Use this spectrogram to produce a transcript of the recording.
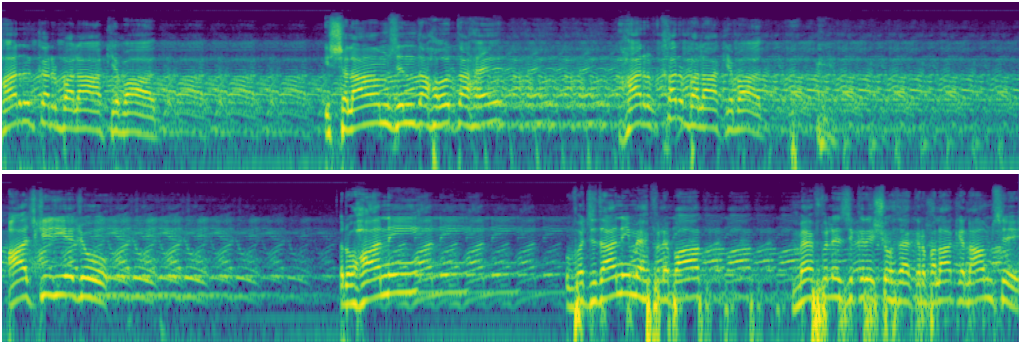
ہر کربلا کے بعد۔ اسلام زندہ ہوتا ہے ہر کربلا کے بعد۔ آج کی یہ جو روحانی وجدانی محفل پاک محفل ذکر شہدہ کربلا کے نام سے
